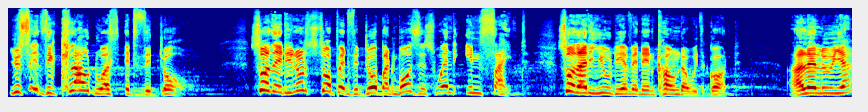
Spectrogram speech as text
you see, the cloud was at the door. So they did not stop at the door, but Moses went inside so that he would have an encounter with God. Hallelujah.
